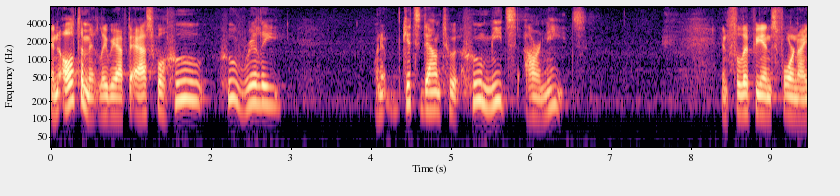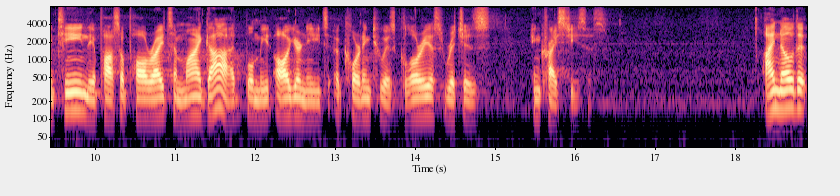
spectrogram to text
And ultimately, we have to ask well, who, who really, when it gets down to it, who meets our needs? In Philippians 4:19, the apostle Paul writes, "And my God will meet all your needs according to his glorious riches in Christ Jesus." I know that,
